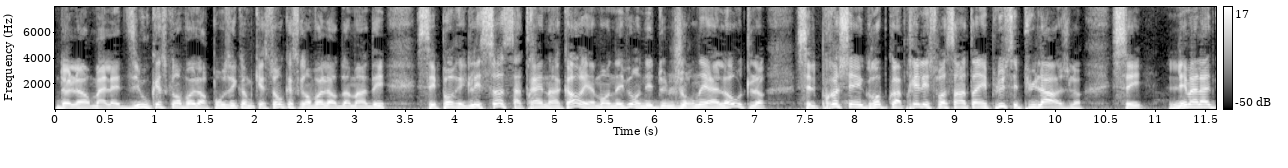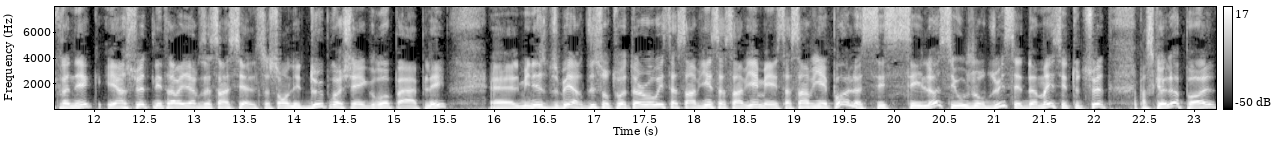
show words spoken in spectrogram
de leur maladie? Ou qu'est-ce qu'on va leur poser comme question? Qu'est-ce qu'on va leur demander? C'est pas réglé. Ça, ça traîne encore. Et à mon avis, on est d'une journée à l'autre. C'est le prochain groupe qu'après les 60 ans et plus, c'est plus l'âge. C'est les malades chroniques et ensuite les travailleurs essentiels. Ce sont les deux prochains groupes à appeler. Euh, le ministre Dubé a dit sur Twitter, oui, oui, ça s'en vient, ça s'en vient, mais ça s'en vient pas. c'est là, c'est aujourd'hui, c'est demain, c'est tout de suite. Parce que là, Paul,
